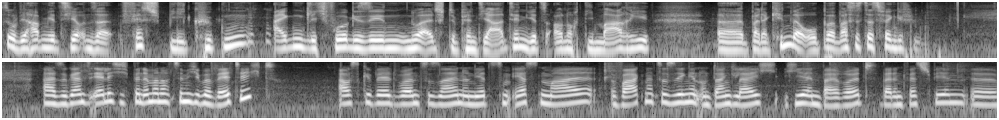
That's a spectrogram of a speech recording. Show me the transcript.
So, wir haben jetzt hier unser Festspielküken, eigentlich vorgesehen nur als Stipendiatin, jetzt auch noch die Mari äh, bei der Kinderoper. Was ist das für ein Gefühl? Also ganz ehrlich, ich bin immer noch ziemlich überwältigt, ausgewählt worden zu sein und jetzt zum ersten Mal Wagner zu singen und dann gleich hier in Bayreuth bei den Festspielen. Äh,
